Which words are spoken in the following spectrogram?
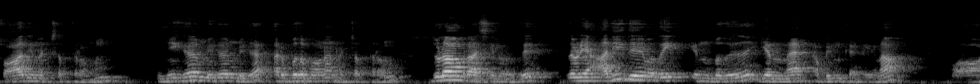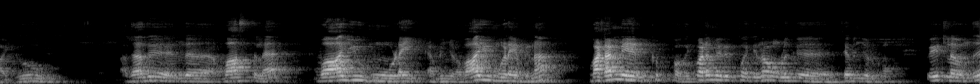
சுவாதி நட்சத்திரம் மிக மிக மிக அற்புதமான நட்சத்திரம். துலாம் ராசியில் வருது. இதனுடைய அதிதேவதை என்பது என்ன அப்படின்னு கேட்டிங்கன்னா வாயு. அதாவது இந்த வாஸ்துல வாயு மூளை அப்படின்னு சொல்லுவோம் வாயு மூளை அப்படின்னா வடமேற்கு பகுதி. வடமேற்கு பகுதினா உங்களுக்கு தெரிஞ்சிருக்கும். வீட்டில் வந்து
